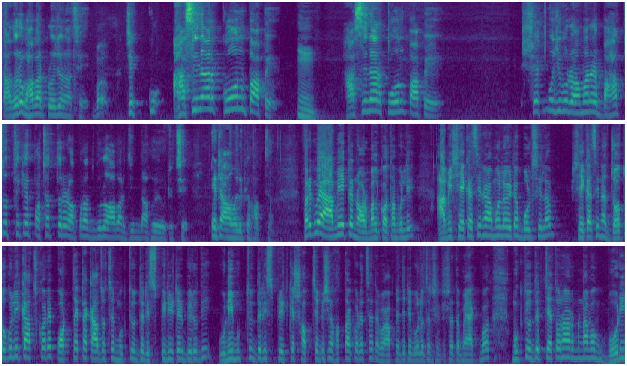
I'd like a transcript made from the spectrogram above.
তাদেরও ভাবার প্রয়োজন আছে যে হাসিনার কোন পাপে হাসিনার কোন পাপে শেখ মুজিবুর রহমানের বাহাত্তর থেকে পঁচাত্তরের অপরাধগুলো আবার জিন্দা হয়ে উঠেছে? এটা আওয়ামী লীগকে ভাবতে হবে। ফারুক ভাই আমি একটা নর্মাল কথা বলি। আমি শেখ হাসিনার আমলে এটা বলছিলাম। শেখ হাসিনা যতগুলি কাজ করে প্রত্যেকটা কাজ হচ্ছে মুক্তিযুদ্ধের স্পিরিটের বিরোধী। উনি মুক্তিযুদ্ধের স্পিরিটকে সবচেয়ে বেশি হত্যা করেছেন এবং আপনি যেটি বলেছেন সেটির সাথে আমি একমত। মুক্তিযুদ্ধের চেতনার নামক বড়ি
